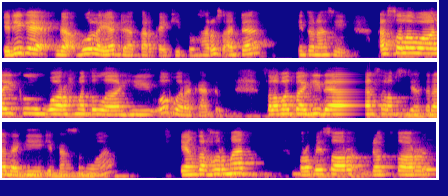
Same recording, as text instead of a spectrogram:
Jadi kayak nggak boleh ya datar kayak gitu, harus ada intonasi. Assalamualaikum warahmatullahi wabarakatuh. Selamat pagi dan salam sejahtera bagi kita semua. Yang terhormat Profesor Dr.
